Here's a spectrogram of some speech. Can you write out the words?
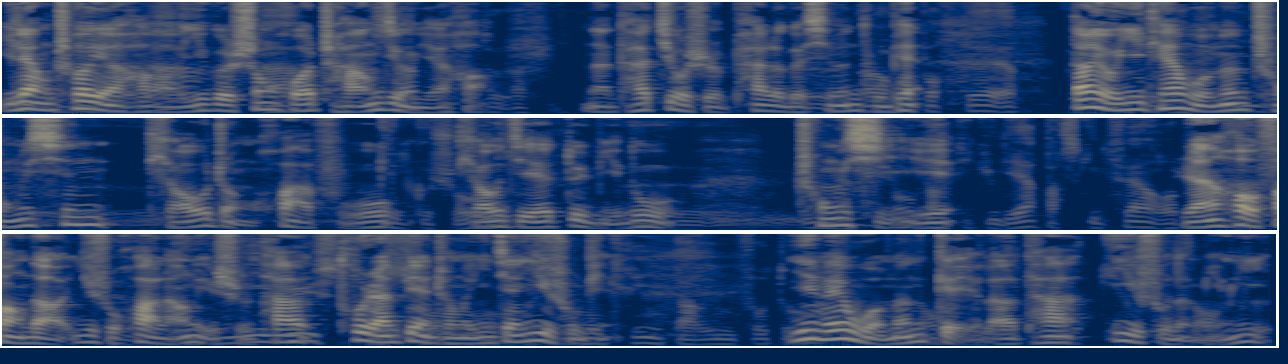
一辆车也好，一个生活场景也好，那他就是拍了个新闻图片。当有一天我们重新调整画幅、调节对比度。冲洗，然后放到艺术画廊里时，它突然变成了一件艺术品，因为我们给了它艺术的名义。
